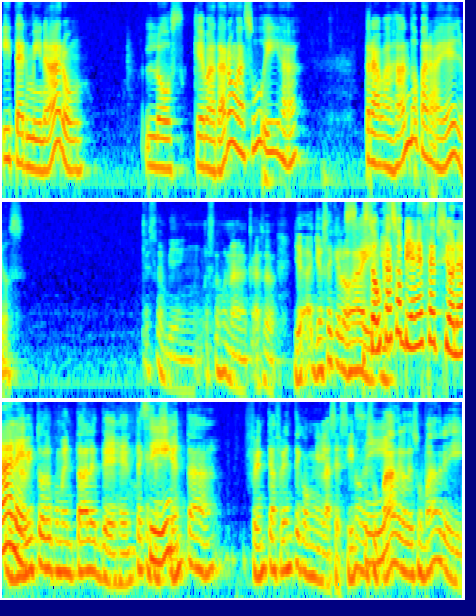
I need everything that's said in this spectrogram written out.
y terminaron los que mataron a su hija trabajando para ellos. Eso es bien, eso es una casa. Yo, yo sé que los hay. Son y- casos bien y yo excepcionales. he visto documentales de gente que Sí. se sienta frente a frente con el asesino de su padre o de su madre y,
